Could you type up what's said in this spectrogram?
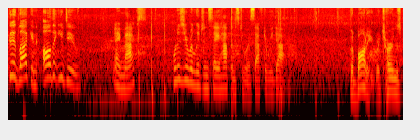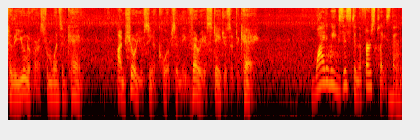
Good luck in all that you do. Hey, Max. What does your religion say happens to us after we die? The body returns to the universe from whence it came. I'm sure you've seen a corpse in the various stages of decay. Why do we exist in the first place, then?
